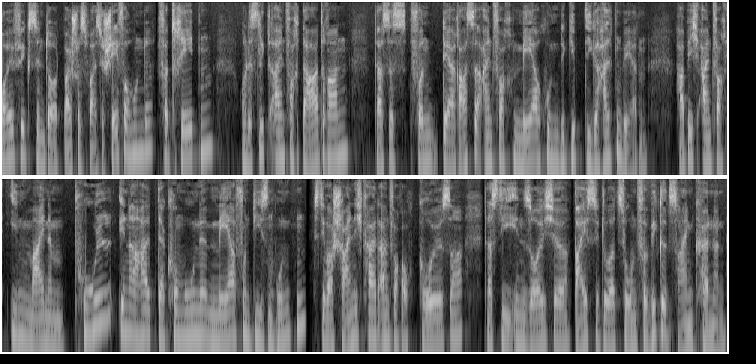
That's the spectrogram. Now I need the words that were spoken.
häufig sind dort beispielsweise Schäferhunde vertreten. Und es liegt einfach daran, dass es von der Rasse einfach mehr Hunde gibt, die gehalten werden habe ich einfach in meinem Pool innerhalb der Kommune mehr von diesen Hunden, ist die Wahrscheinlichkeit einfach auch größer, dass die in solche Beißsituationen verwickelt sein können.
